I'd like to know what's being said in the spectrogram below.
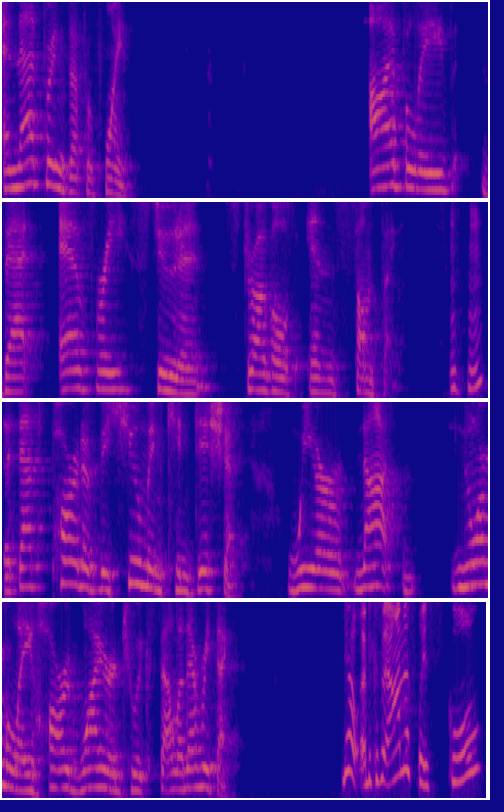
And that brings up a point. I believe that every student struggles in something mm-hmm. that that's part of the human condition. We are not normally hardwired to excel at everything. No, because honestly, school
